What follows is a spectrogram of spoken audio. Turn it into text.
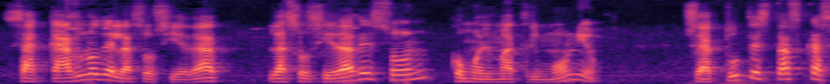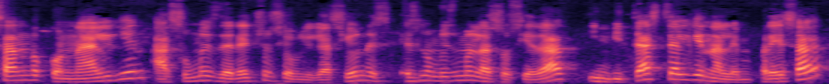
sacarlo de la sociedad. Las sociedades son como el matrimonio. O sea, tú te estás casando con alguien, asumes derechos y obligaciones. Es lo mismo en la sociedad. Invitaste a alguien a la empresa,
